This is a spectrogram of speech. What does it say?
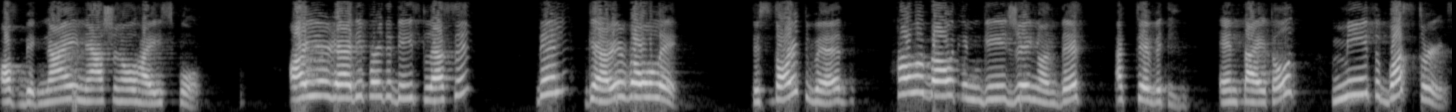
of Bignay National High School. Are you ready for today's lesson? Then get it rolling. To start with, how about engaging on this activity entitled Mythbusters?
